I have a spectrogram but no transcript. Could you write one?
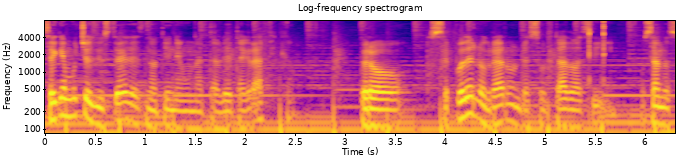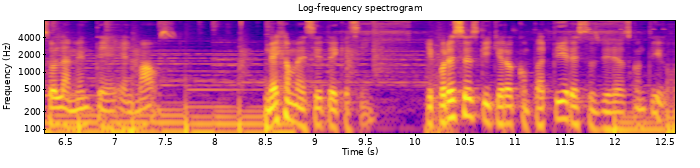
Sé que muchos de ustedes no tienen una tableta gráfica, pero, ¿se puede lograr un resultado así usando solamente el mouse? Déjame decirte que sí, y por eso es que quiero compartir estos videos contigo.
